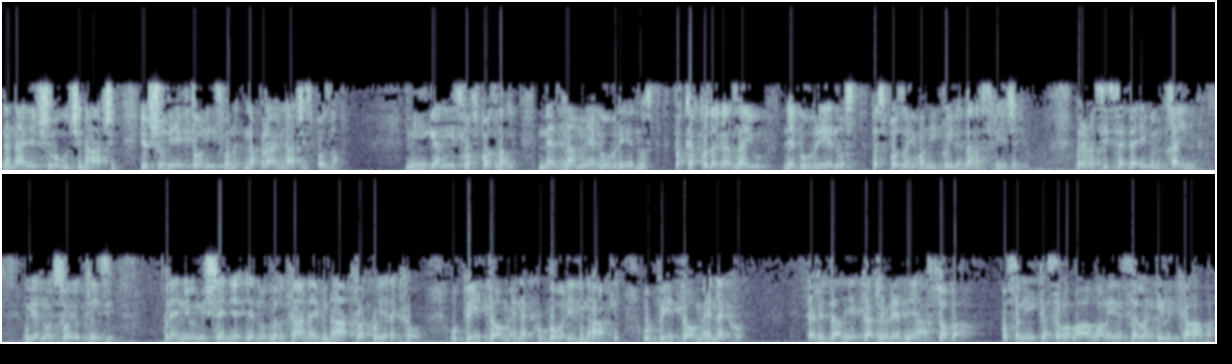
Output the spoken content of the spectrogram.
na najljepši mogući način, još uvijek to nismo na pravi način spoznali. Mi ga nismo spoznali, ne znamo njegovu vrijednost, pa kako da ga znaju njegovu vrijednost da spoznaju oni koji ga danas vrijeđaju. Prenosi se da je Ibn Qayyim u jednoj svojoj knjizi prenio mišljenje jednog velikana Ibn Akla koji je rekao, upitao me neko, govori Ibn Akil, upitao me neko, kaže da li je, kaže, vrednija soba poslanika sallallahu alaihi ve sellem ili Kaba?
